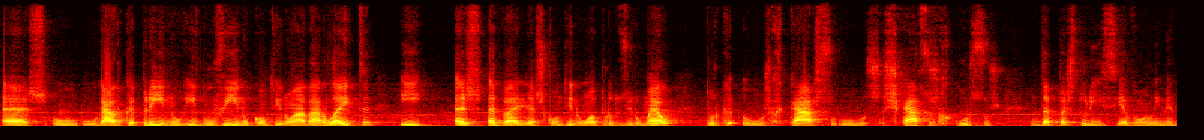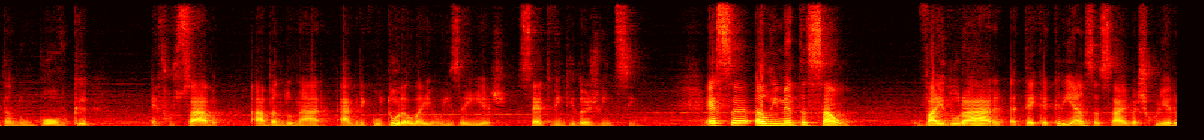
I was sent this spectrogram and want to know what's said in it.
as, o, o gado caprino e bovino continuam a dar leite e as abelhas continuam a produzir o mel porque os, recaços, os escassos recursos da pastorícia vão alimentando um povo que é forçado a abandonar a agricultura. Leiam Isaías 7, 22, 25. Essa alimentação vai durar até que a criança saiba escolher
